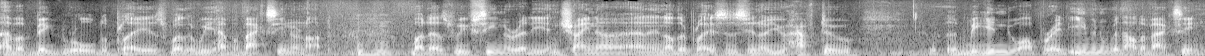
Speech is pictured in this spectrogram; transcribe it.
have a big role to play is whether we have a vaccine or not. But as we've seen already in China and in other places, you know, you have to begin to operate even without a vaccine.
